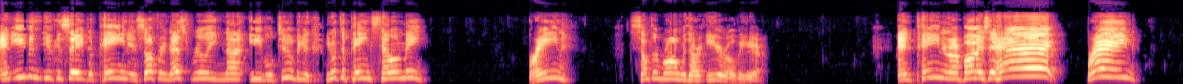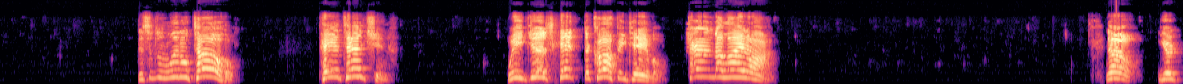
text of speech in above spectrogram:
and even you can say the pain and suffering, that's really not evil too, because you know what the pain's telling me? Brain, something wrong with our ear over here. And pain in our body say, hey, brain, this is a little toe. Pay attention. We just hit the coffee table. Turn the light on. Now, your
